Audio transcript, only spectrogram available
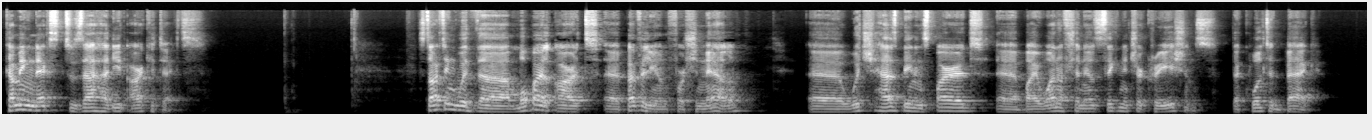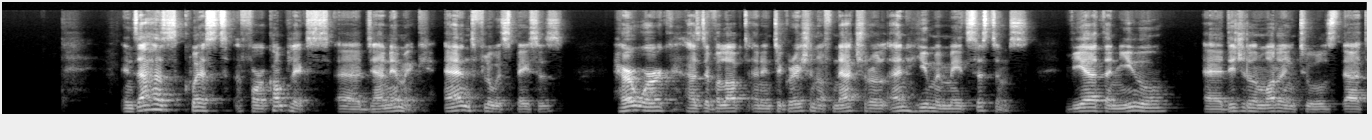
Coming next to Zaha Hadid Architects. Starting with the mobile art uh, pavilion for Chanel, uh, which has been inspired uh, by one of Chanel's signature creations, the quilted bag. In Zaha's quest for complex, uh, dynamic, and fluid spaces, her work has developed an integration of natural and human-made systems via the new uh, digital modeling tools that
